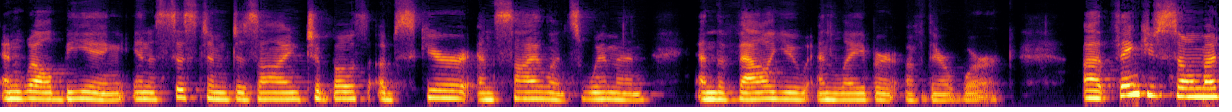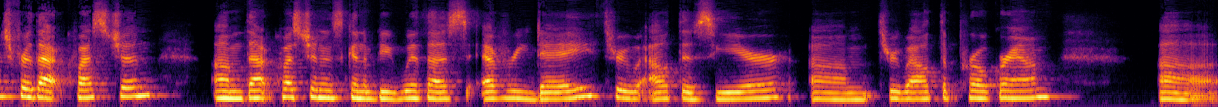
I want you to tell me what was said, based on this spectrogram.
and well being in a system designed to both obscure and silence women and the value and labor of their work? Uh, thank you so much for that question. Um, that question is going to be with us every day throughout this year, um, throughout the program. Uh,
